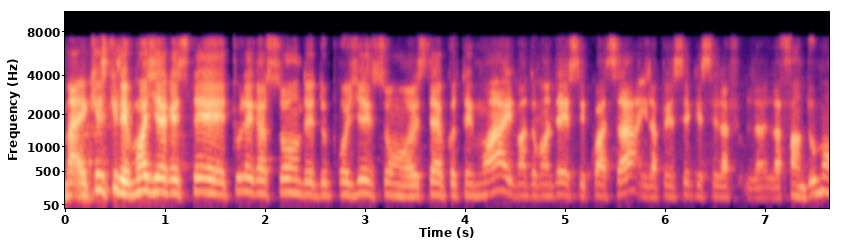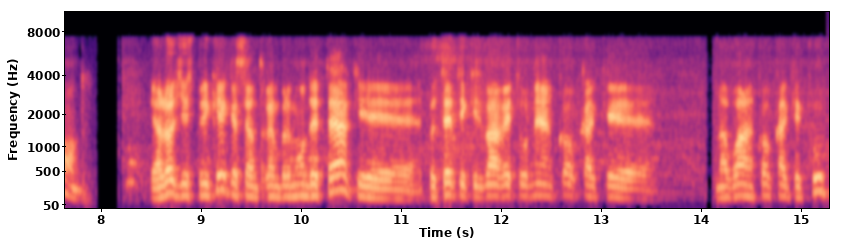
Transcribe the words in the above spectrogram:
Bah, Qu'est-ce qu'il est? Moi, j'ai resté, tous les garçons du projet sont restés à côté de moi. Il m'a demandé c'est quoi ça? Il a pensé que c'est la, la, la, fin du monde. Et alors, j'ai expliqué que c'est un tremblement de terre, qui peut-être qu'il va retourner encore quelques, en avoir encore quelques coupes.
